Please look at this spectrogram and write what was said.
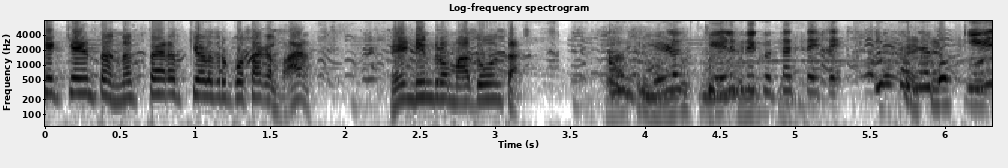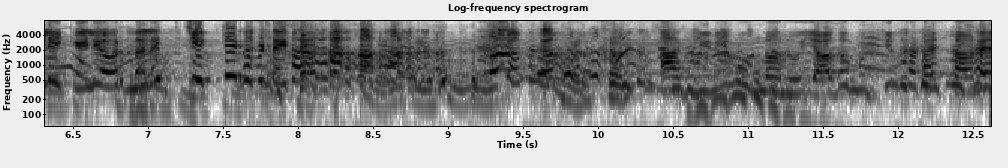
ಕೆಕ್ಕೆ ಅಂತ ನಗ್ತಾ ಇರೋದ್ ಕೇಳಿದ್ರು ಗೊತ್ತಾಗಲ್ವಾ? ಹೆಣ್ಣಿನ ರೂಮ್ ಅದು ಅಂತ. ಅವ್ರು ಹೇಳೋದ್ ಕೇಳಿದ್ರೆ ಗೊತ್ತಾಗ್ತೈತೆ. ಇಂಥ ಕೇಳಿ ಕೇಳಿ ಅವ್ರ ತಲೆ ಚಿಟ್ಟಿಡ್ಬಿಟ್ಟೈತೆ ಆ ಗಿಣಿ ಮುಗ್ನೋನು ಯಾವ್ದೋ ಮುದ್ಕಿನ ಕಟಾಯಿಸ್ತಾವನೆ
